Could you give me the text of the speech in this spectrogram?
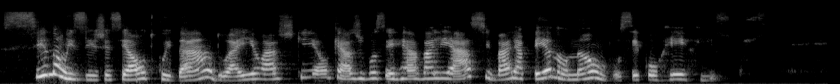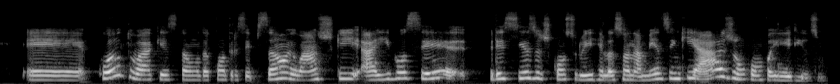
Se não existe esse autocuidado, aí eu acho que é o caso de você reavaliar se vale a pena ou não você correr riscos. É, quanto à questão da contracepção, eu acho que aí você precisa de construir relacionamentos em que haja um companheirismo.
